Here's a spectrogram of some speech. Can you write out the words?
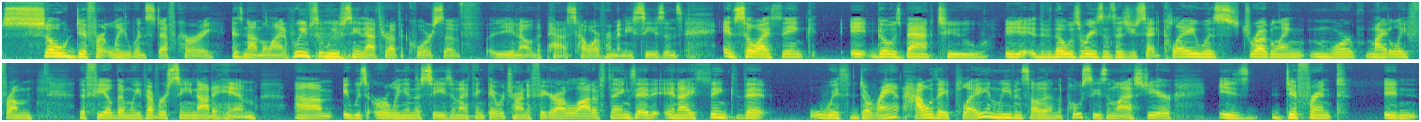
so differently when Steph Curry is not in the lineup. We've mm-hmm. we've seen that throughout the course of you know the past however many seasons, and so I think it goes back to those reasons, as you said. Klay was struggling more mightily from the field than we've ever seen out of him. Um, it was early in the season. I think they were trying to figure out a lot of things, and, and I think that with Durant, how they play, and we even saw that in the postseason last year, is different in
